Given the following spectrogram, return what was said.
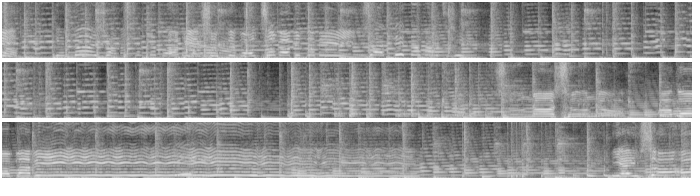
ভাবি কিন্তু সবার সামনে বলতে আমি এসব কি বলছো ভাবি তুমি? সত্যি তো বলছি। শুনো শুনো ওগো ভাবি। এই সব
